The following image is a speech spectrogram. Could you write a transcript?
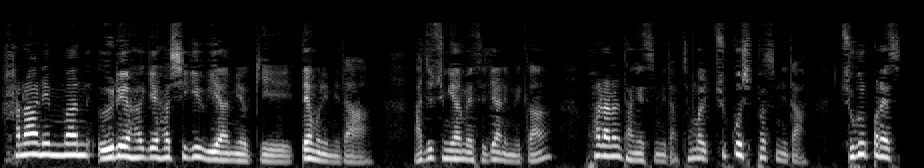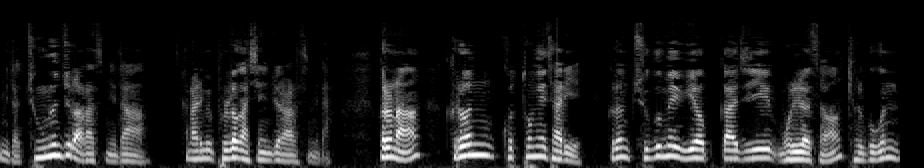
하나님만 의뢰하게 하시기 위함이었기 때문입니다. 아주 중요한 메시지 아닙니까? 환란을 당했습니다. 정말 죽고 싶었습니다. 죽을 뻔했습니다. 죽는 줄 알았습니다. 하나님이 불러가시는 줄 알았습니다. 그러나 그런 고통의 자리, 그런 죽음의 위협까지 몰려서 결국은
